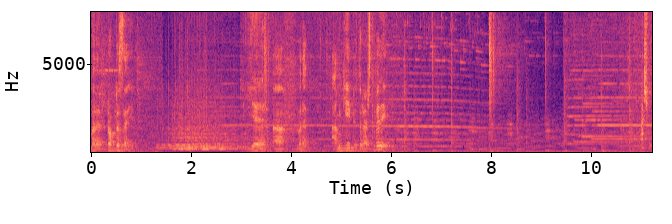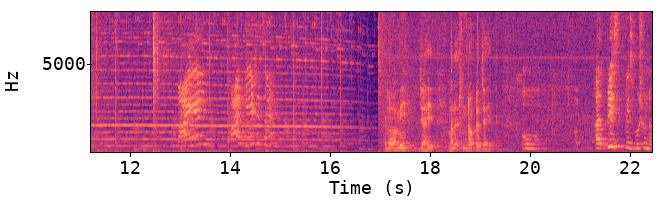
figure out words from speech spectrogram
মানে ডক্টর জাহিদ। ইয়ে মানে আমি কি ভেতরে আসতে পারি? হ্যালো আমি জাহিদ মানে ডক্টর জাহিদ। প্লিজ প্লিজ বসুন না।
